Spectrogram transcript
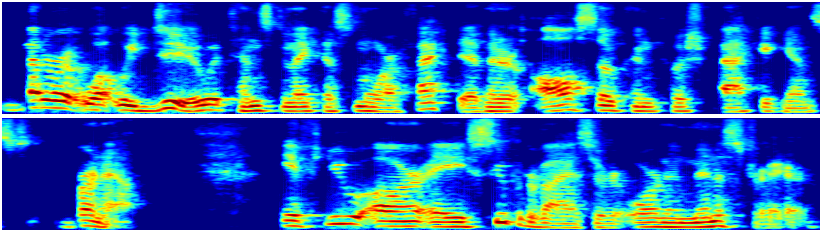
better at what we do. It tends to make us more effective, and it also can push back against burnout. If you are a supervisor or an administrator,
